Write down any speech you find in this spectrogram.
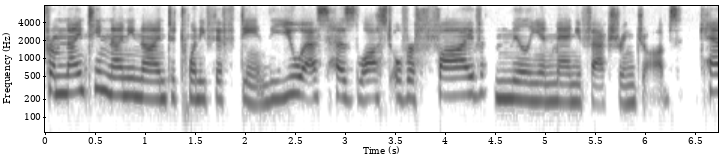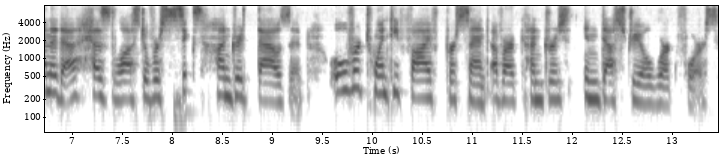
From 1999 to 2015, the US has lost over 5 million manufacturing jobs. Canada has lost over 600,000, over 25% of our country's industrial workforce.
